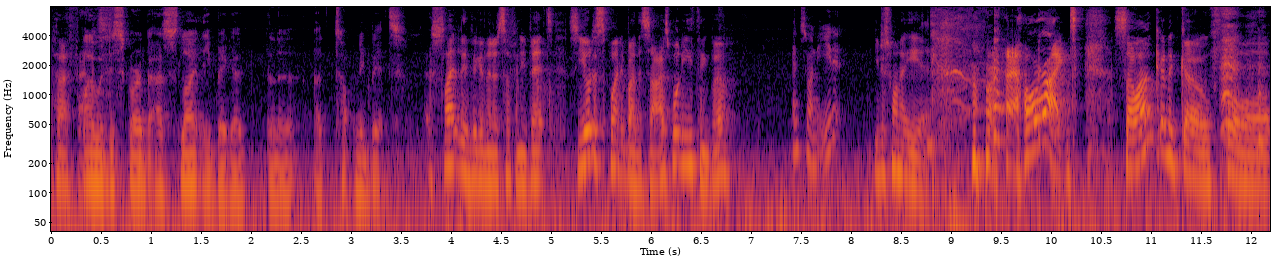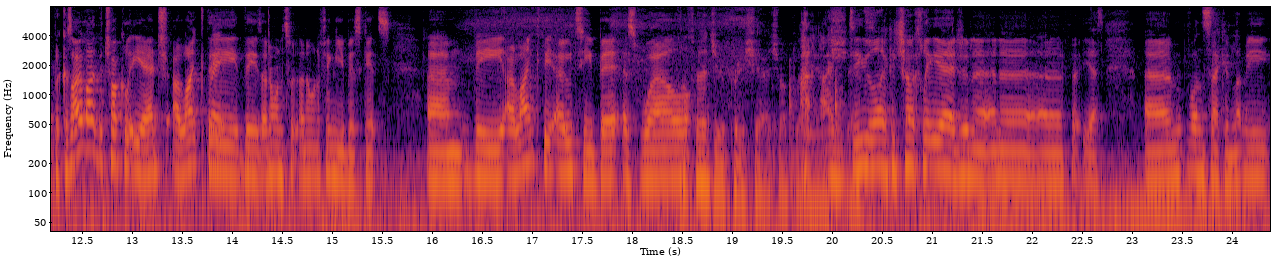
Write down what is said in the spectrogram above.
Perfect. I would describe it as slightly bigger than a, a tuppenny bit. A slightly bigger than a tuppenny bit. So you're disappointed by the size. What do you think, Bo? I just want to eat it. You just want to eat it. Alright, So I'm going to go for because I like the chocolatey edge. I like the Right. these. I don't want to. I don't want to finger your biscuits. Um, the I like the OT bit as well. I've heard you appreciate chocolate. I, I do like a chocolatey edge and a, and a, and a yes. Um, one second. Let me.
